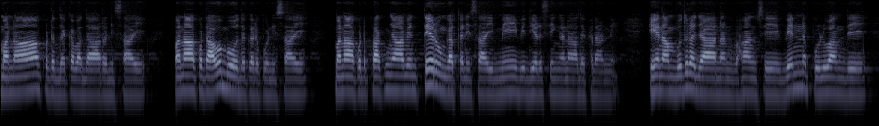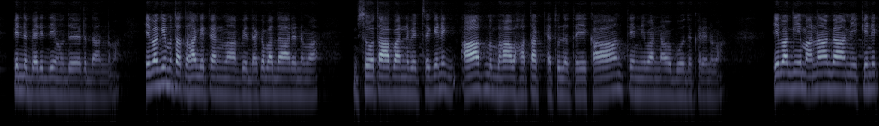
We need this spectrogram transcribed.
මනාකොට දැකවදාර නිසායි මනාකොට අවබෝධ කරපු නිසායි මනාකොට ප්‍රඥාවෙන් තේරුම් ගත නිසායි මේ විදියට සිංහනාද කරන්නේ. එහෙනම් බුදුරජාණන් වහන්සේ වෙන්න පුළුවන්දේ වෙන්න බැරිදේ හොඳට දන්නවා. ඒවගේම තතහාගතයන් වහන්සේ දැකබදාරෙනවා සෝතාපන්න වෙච්ච කෙනෙක් ආත්ම භාව හතක් ඇතුළත ඒ කාන්තෙන් නිවන් අවබෝධ කරනවා. ඒ වගේ අනාගාමී කෙනෙක්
